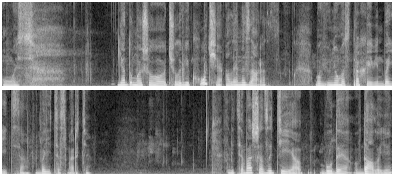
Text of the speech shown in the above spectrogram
Ось. Я думаю, що чоловік хоче, але не зараз. Бо в нього страхи, він боїться, боїться смерті. Дивіться, ваша затія буде вдалою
